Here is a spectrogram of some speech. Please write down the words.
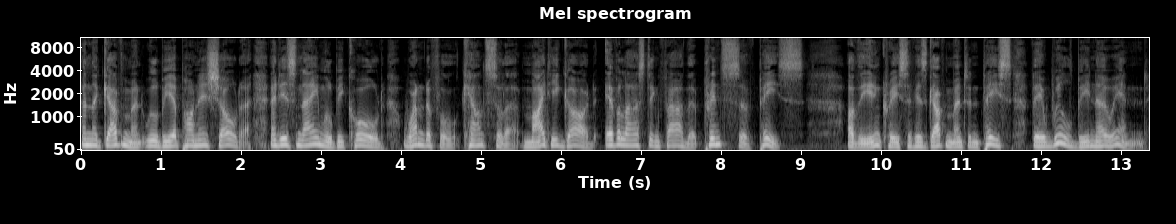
and the government will be upon his shoulder, and his name will be called Wonderful, Counselor, Mighty God, Everlasting Father, Prince of Peace. Of the increase of his government and peace there will be no end.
